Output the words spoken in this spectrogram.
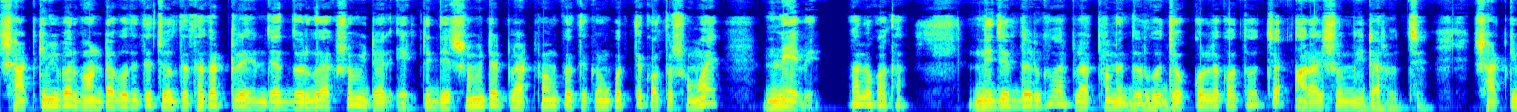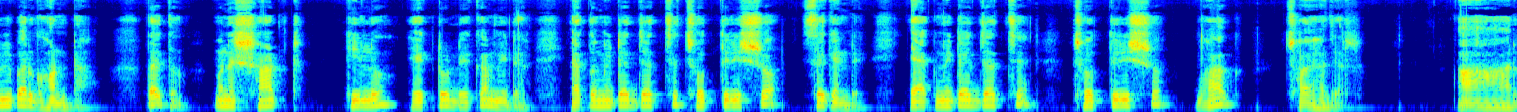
ষাট কিমি পার ঘণ্টা গতিতে চলতে থাকা ট্রেন যার দৈর্ঘ্য একশো মিটার, একটি দেড়শো মিটার প্ল্যাটফর্মকে অতিক্রম করতে কত সময় নেবে? ভালো কথা। নিজের দৈর্ঘ্য আর প্ল্যাটফর্মের দৈর্ঘ্য যোগ করলে কত হচ্ছে? আড়াইশো মিটার হচ্ছে। ষাট কিমি পার ঘণ্টা। তাই তো? মানে ষাট কিলো হেক্টো ডেকা মিটার এত মিটার যাচ্ছে ছত্রিশশো সেকেন্ডে। এক মিটার যাচ্ছে ছত্রিশশো ভাগ ছয় হাজার। আর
